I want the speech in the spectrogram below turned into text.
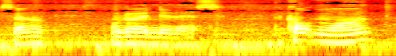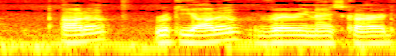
so we'll go ahead and do this. The Kolten Wong auto, rookie auto, very nice card.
